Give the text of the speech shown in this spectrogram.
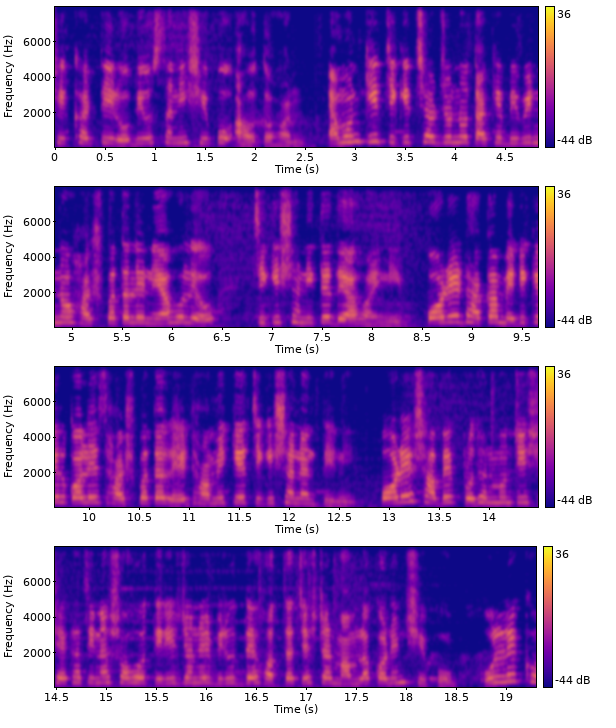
শিক্ষার্থী রবিউসানি শিপু আহত হন। এমনকি চিকিৎসার জন্য তাকে বিভিন্ন হাসপাতালে নেওয়া হলেও চিকিৎসা নিতে দেয়া হয়নি। পরে ঢাকা মেডিকেল কলেজ হাসপাতালে ঢামেকে চিকিৎসা নেন তিনি। পরে সাবেক প্রধানমন্ত্রী শেখ হাসিনা সহ তিরিশ জনের বিরুদ্ধে হত্যা চেষ্টার মামলা করেন শিপু। উল্লেখ্য,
